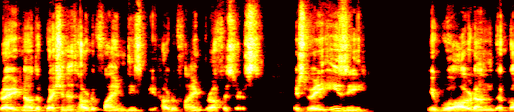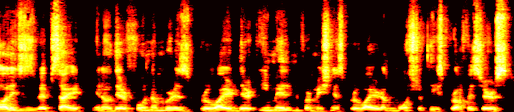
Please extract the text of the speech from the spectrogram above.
right? Now the question is how to find these how to find professors. It's very easy. You go out on the college's website you know their phone number is provided their email information is provided and most of these professors.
